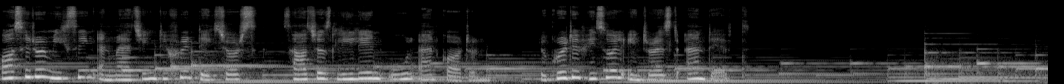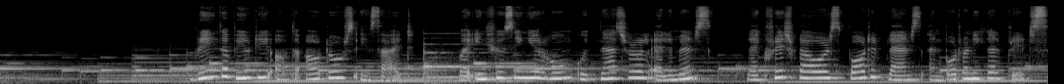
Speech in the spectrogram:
Consider mixing and matching different textures such as linen, wool, and cotton to create visual interest and depth. Bring the beauty of the outdoors inside by infusing your home with natural elements like fresh flowers, potted plants, and botanical prints.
